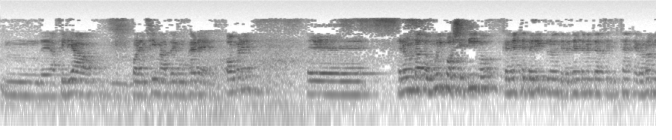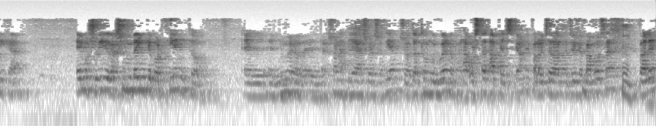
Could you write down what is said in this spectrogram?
mm, de afiliados por encima de mujeres hombres. Eh, tenemos un dato muy positivo que en este periplo, independientemente de las circunstancias económicas, hemos subido casi un 20% el, el, número de personas afiliadas a la seguridad social. Sobre todo esto es muy bueno para la bolsa de las pensiones, para la lucha de las pensiones famosas, ¿vale?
